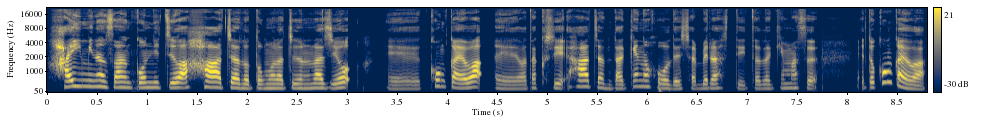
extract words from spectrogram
はい、皆さん、こんにちは。はーちゃんの友達のラジオ。えー今回は、えー私、はーちゃんだけの方で喋らせていただきます。えっと、今回は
